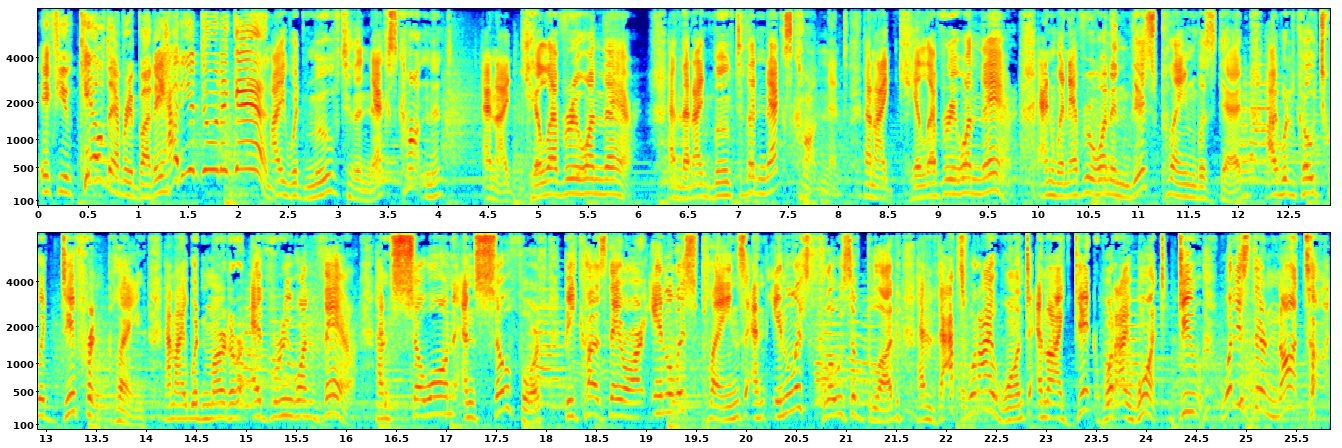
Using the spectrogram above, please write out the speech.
If you've killed everybody, how do you do it again? I would move to the next continent and I'd kill everyone there. And then I'd move to the next continent and I'd kill everyone there. And when everyone in this plane was dead, I would go to a different plane and I would murder everyone there. And so on and so forth because there are endless planes and endless flows of blood. And that's what I want and I get what I want. Do what is there not to.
